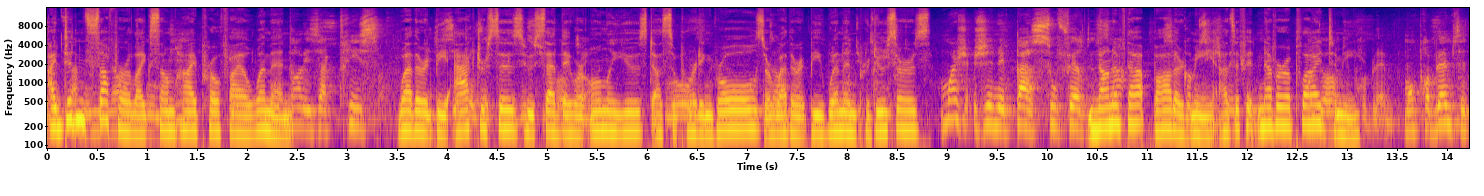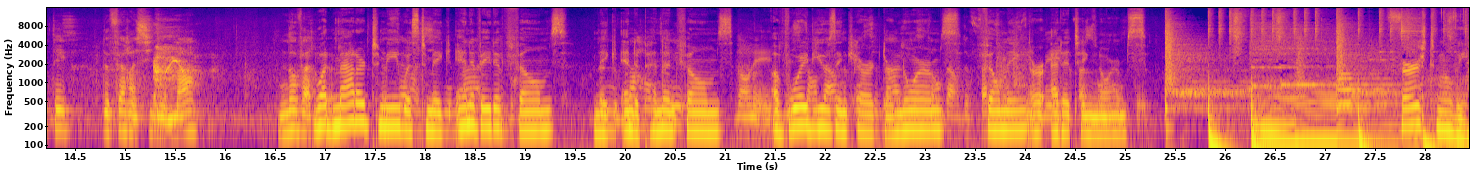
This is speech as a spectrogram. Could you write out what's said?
I didn't suffer like some high profile women, whether it be actresses who said they were only used as supporting roles or whether it be women producers. None of that bothered me, as if it never applied to me. What mattered to me was to make innovative films make independent films, avoid using character norms, filming or editing norms. First movie.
